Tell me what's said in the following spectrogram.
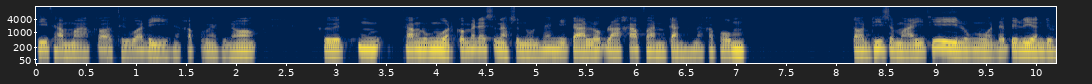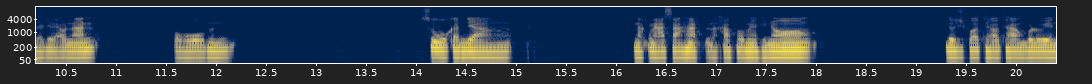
ที่ทำมาก็ถือว่าดีนะครับพ่อแม่พี่น้อง คือทางลุงหนวดก็ไม่ได้สนับสนุนให้มีการลบราค่าฟันกันนะครับผม ตอนที่สมัยที่ลุงหนวดได้ไปเรียนอยู่แถวๆนั้น โอ้โหมัน สู้กันอย่างหนักหนาสาหัสนะครับพ่อแม่พี่น้อง โดยเฉพาะแถวทางบริเวณ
